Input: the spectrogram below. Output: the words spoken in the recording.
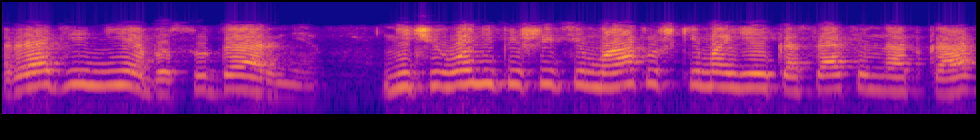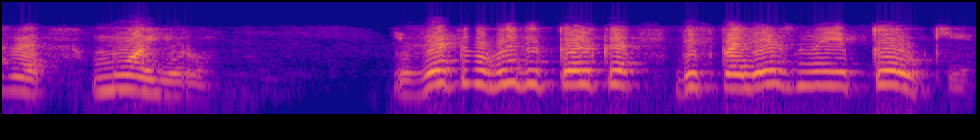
«Ради неба, сударыня, ничего не пишите матушке моей касательно отказа Мойеру». Из этого выйдут только бесполезные толки,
